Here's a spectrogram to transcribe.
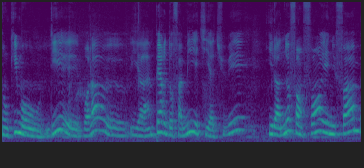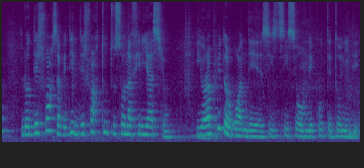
Donc ils m'ont dit, voilà, il y a un père de famille qui a tué, il a neuf enfants et une femme. Le déchoir, ça veut dire déchoir toute son affiliation. Il n'y aura plus de Rwandais si, on écoute ton idée.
